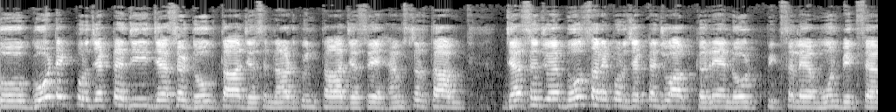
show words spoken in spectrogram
तो गोट एक प्रोजेक्ट है जी, जैसे डोग था, जैसे नाडक्विन था, जैसे हेमस्टर था, जैसे जो है बहुत सारे प्रोजेक्ट हैं जो आप कर रहे हैं नोट पिक्सल है मोन बिक्स है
